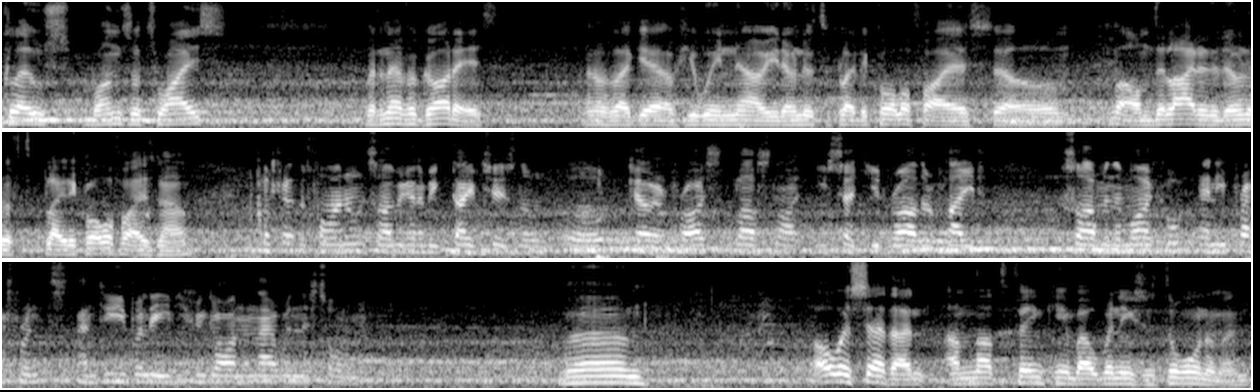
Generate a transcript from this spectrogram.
close once or twice, but I never got it. And I was like, yeah, if you win now, you don't have to play the qualifiers. So, well, I'm delighted I don't have to play the qualifiers now. Looking at the final, it's either going to be Dave Chisnall or Gerwyn Price. Last night you said you'd rather have played Simon than Michael. Any preference? And do you believe you can go on and now win this tournament? Um, I always said I'm, I'm not thinking about winning the tournament,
